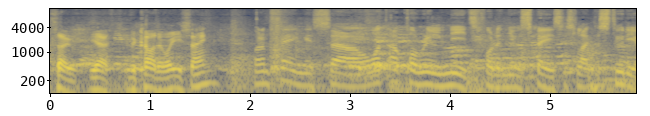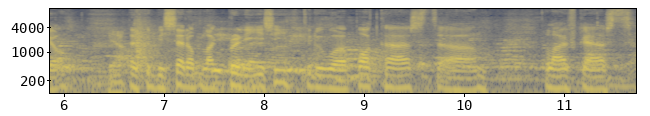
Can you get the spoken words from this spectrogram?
so yeah, Ricardo, what are you saying? What I'm saying is uh, what Apple really needs for the new space is like a studio Yeah. that could be set up like pretty easy to do a podcast, um, live cast,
